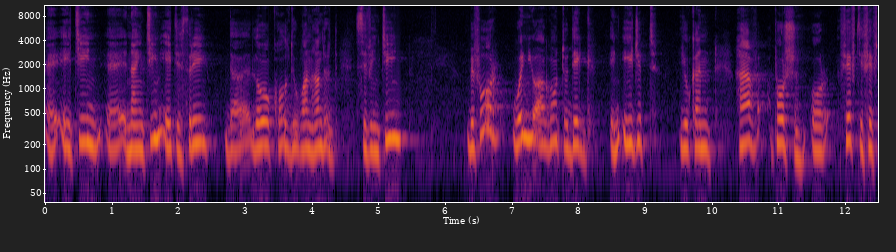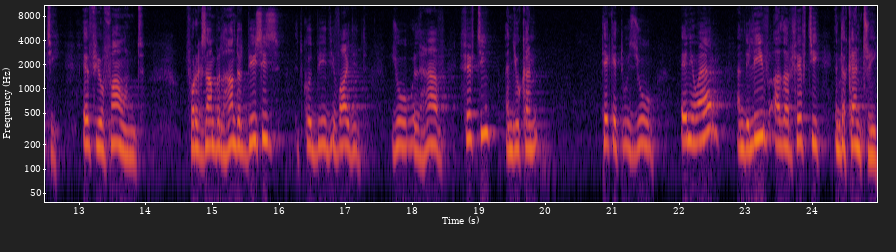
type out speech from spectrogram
18, uh, 1983, the law called 117. Before, when you are going to dig in Egypt, you can have a portion or 50 50. If you found, for example, 100 pieces, it could be divided. You will have 50 and you can take it with you anywhere and leave other 50 in the country.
